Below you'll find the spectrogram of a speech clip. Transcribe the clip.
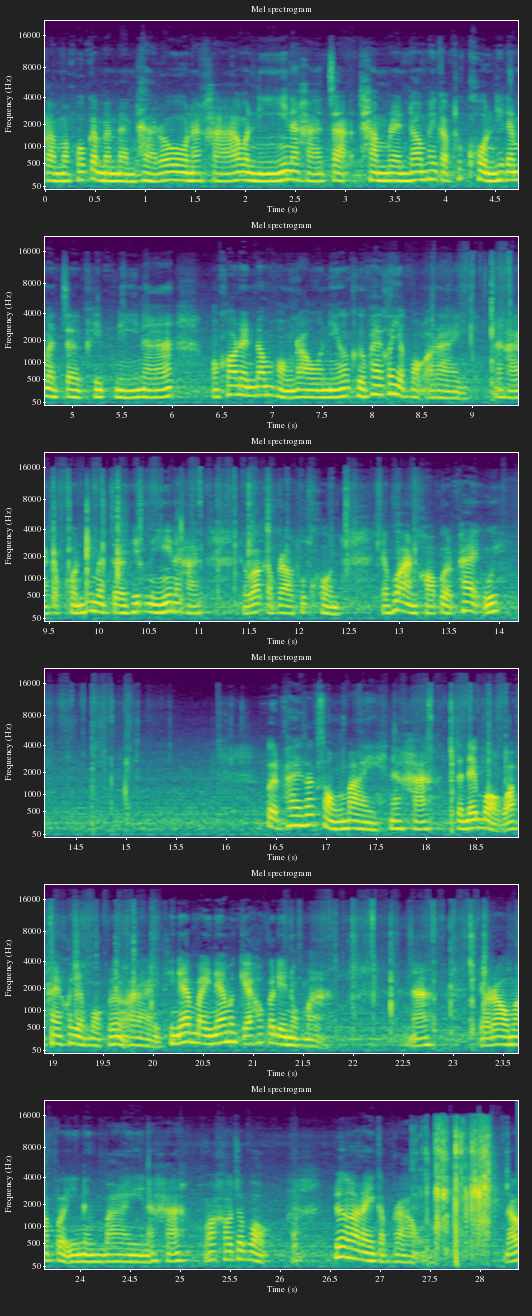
กลับมาพบกับแบมแบมทาโร่นะคะ วันนี้นะคะจะทำแรนดอมให้กับทุกคนที่ได้มาเจอคลิปนี้นะ หัวข้อแรนดอมของเราวันนี้ก็คือไพ่เขาอยากบอกอะไรนะคะ กับคนที่มาเจอคลิปนี้นะคะ หรือว่ากับเราทุกคน เดี๋ยวผู้อ่านขอเปิดไพ่อุ้ย ปิดไพ่สักสองใบนะคะ จะได้บอกว่าไพ่เขาอยากบอกเรื่องอะไร ทีเนี้ยใบเนี้ยเมื่อกี้เขากระเด็นออกมานะ เดี๋ยวเรามาเปิดอีกหนึ่งใบนะคะ ว่าเขาจะบอกเรื่องอะไรกับเรา แล้ว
